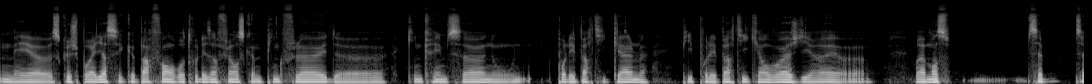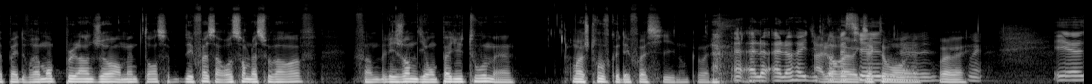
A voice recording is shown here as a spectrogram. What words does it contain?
Mais euh, ce que je pourrais dire, c'est que parfois on retrouve des influences comme Pink Floyd, euh, King Crimson, ou pour les parties calmes. Puis pour les parties qui envoient, je dirais euh, vraiment, ça, peut être vraiment plein de genres en même temps. des fois, ça ressemble à Suvarov. Enfin, les gens me diront pas du tout, mais moi je trouve que des fois si. Donc voilà. À, l'oreille du professionnel. exactement. Ouais, ouais. Et euh,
